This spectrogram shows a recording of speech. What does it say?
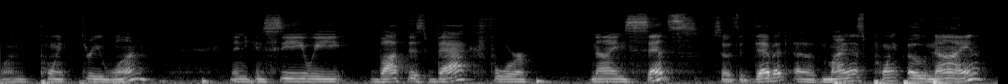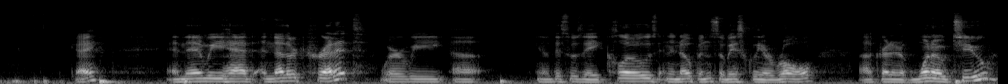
1.31. Then you can see we bought this back for 9 cents. So it's a debit of minus 0.09. Okay. And then we had another credit where we, uh, you know, this was a close and an open, so basically a roll. Uh, credit of 102,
